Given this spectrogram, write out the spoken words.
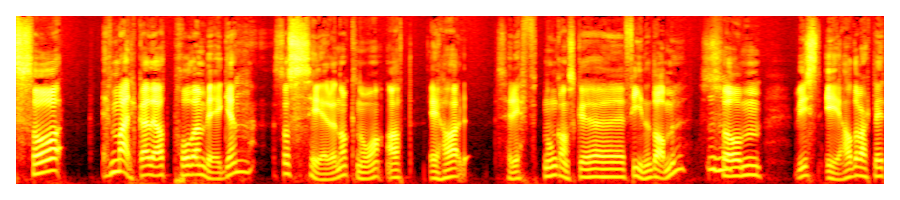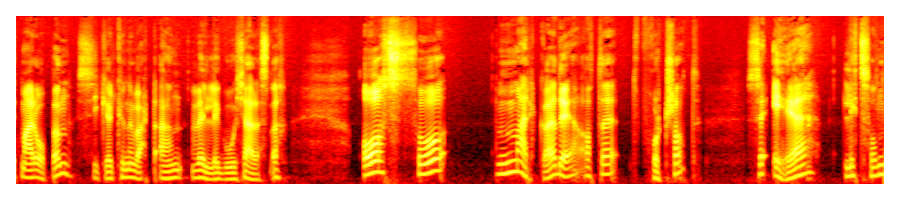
så merka jeg det at på den veien så ser jeg nok nå at jeg har truffet noen ganske fine damer, som hvis jeg hadde vært litt mer åpen, sikkert kunne vært en veldig god kjæreste. Og så merka jeg det at det fortsatt så er jeg litt sånn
